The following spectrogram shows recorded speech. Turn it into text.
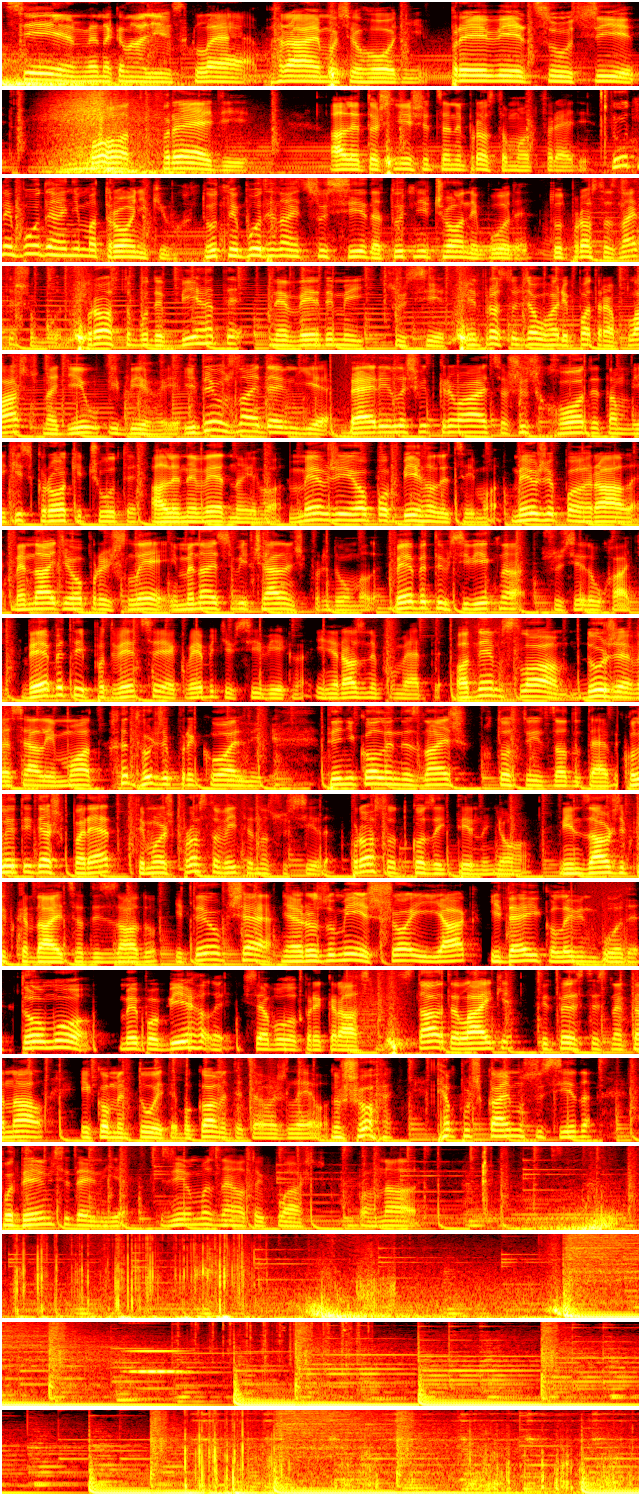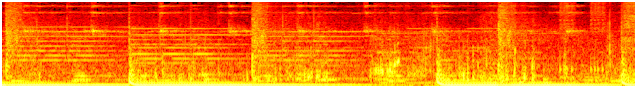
Привіт всім! Ви на каналі Склеп. Граємо сьогодні. Привіт, сусід! Мод Фредді. Але точніше, це не просто мод Фредді. Тут не буде аніматроніків, тут не буде навіть сусіда, тут нічого не буде. Тут просто знаєте, що буде? Просто буде бігати невидимий сусід. Він просто взяв Гаррі Поттера плащ, надів і бігає. Іди узнай, де він є. Двері лише відкриваються, щось ходить там, якісь кроки чути, але не видно його. Ми вже його побігали, цей мод. Ми вже пограли. Ми навіть його пройшли, і ми навіть собі челендж придумали. Вибити всі вікна сусіда в хаті. Вибити і подивитися, як вибиті всі вікна, і ні разу не померти. Одним словом, дуже веселий мод, дуже прикольний. Ти ніколи не знаєш, хто стоїть ззаду тебе. Коли ти йдеш вперед, ти можеш просто вийти на сусіда, просто тако зайти на нього. Він завжди підкрадається десь ззаду. І ти взагалі не розумієш, що і як, і де і коли він буде. Тому ми побігли, все було прекрасно. Ставте лайки, підписуйтесь на канал і коментуйте, бо коменти це важливо. Ну що, йдемо пошукаємо сусіда, подивимося, де він є. Знімемо з нього той плащ. Погнали.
